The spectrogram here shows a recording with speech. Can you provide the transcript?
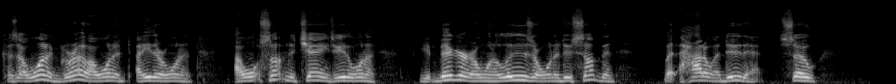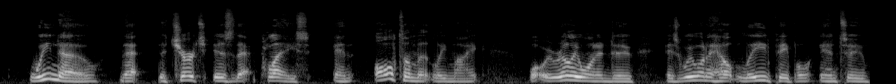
Because I want to grow. I want to. I either want to. I want something to change. I either want to get bigger, or I want to lose, or I want to do something. But how do I do that? So we know that the church is that place. And ultimately, Mike, what we really want to do is we want to help lead people into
